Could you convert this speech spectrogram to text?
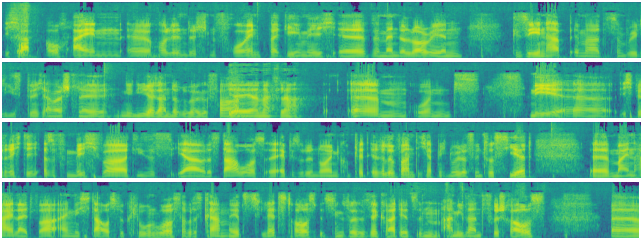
ich hab auch einen äh, holländischen Freund, bei dem ich äh, The Mandalorian gesehen habe. Immer zum Release bin ich einmal schnell in die Niederlande rübergefahren. Ja, ja, na klar. Ähm, und Nee, äh, ich bin richtig, also für mich war dieses Jahr oder Star Wars äh, Episode 9 komplett irrelevant. Ich habe mich null dafür interessiert. Äh, mein Highlight war eigentlich Star Wars The Clone Wars, aber das kam jetzt zuletzt raus, beziehungsweise ist ja gerade jetzt im Amiland frisch raus. Äh,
